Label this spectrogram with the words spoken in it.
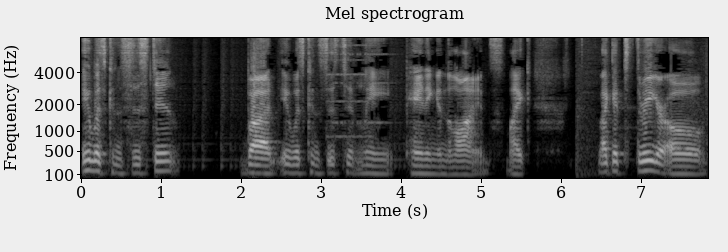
it was consistent, but it was consistently painting in the lines. Like, like a three-year-old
